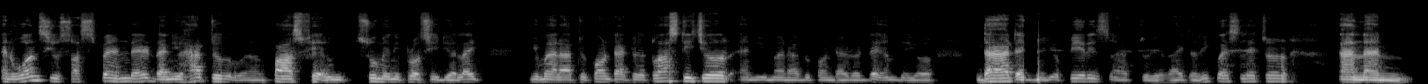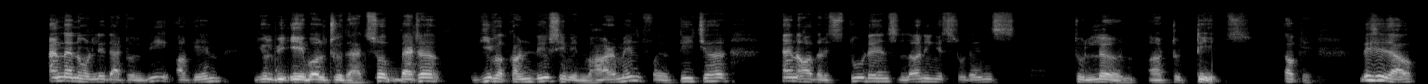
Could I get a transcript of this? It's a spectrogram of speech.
And once you suspended, then you have to uh, pass so many procedure. Like you might have to contact your class teacher, and you might have to contact your, your dad, and your parents have to write a request letter and then and then only that will be again you'll be able to that. So better give a conducive environment for your teacher and other students learning students to learn or to teach. Okay. This is how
